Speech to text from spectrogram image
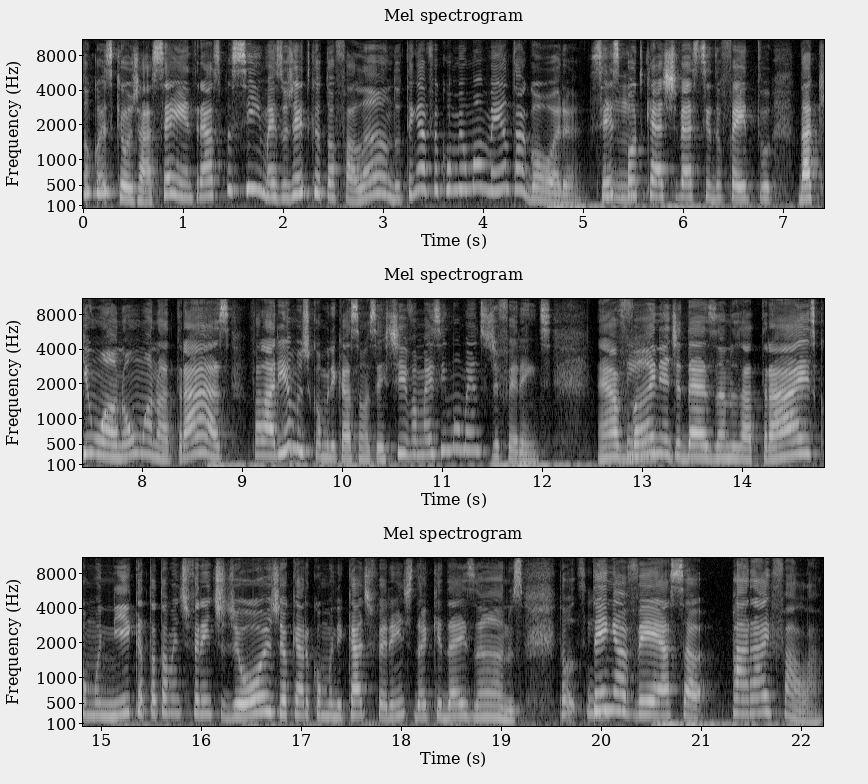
são coisas que eu já sei, entre aspas, sim, mas o jeito que eu tô falando tem a ver com o meu momento agora. Se sim. esse podcast tivesse sido feito daqui um ano ou um ano atrás, falaríamos de comunicação assertiva, mas em momentos diferentes. Né? A Sim. Vânia de 10 anos atrás comunica totalmente diferente de hoje, eu quero comunicar diferente daqui 10 anos. Então, Sim. tem a ver essa parar e falar.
